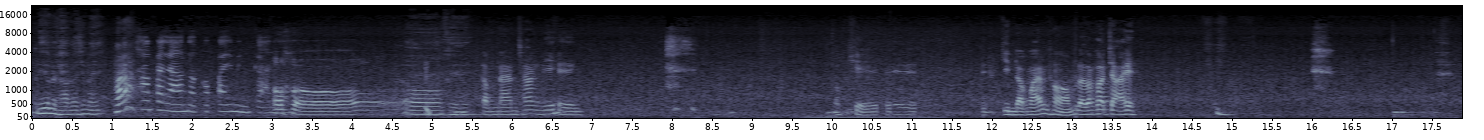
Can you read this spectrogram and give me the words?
อันนี้จะไปพักแล้วใช่ไหมถ้าไปแล้วเดี๋ยวก็ไปเหมือนกัน โอ้โหโอเค ตำนานช่างนี่เอง โอเคกลิ่นดอกไม้มันหอม เราต้องเข้าใจ ไป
